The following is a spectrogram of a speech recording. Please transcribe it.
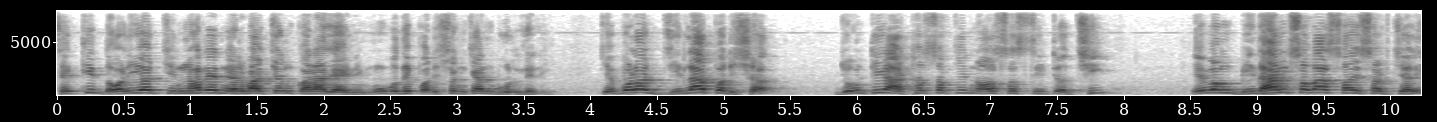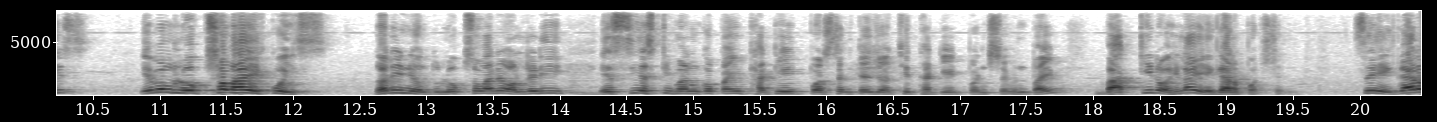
ସେଠି ଦଳୀୟ ଚିହ୍ନରେ ନିର୍ବାଚନ କରାଯାଏନି ମୁଁ ବୋଧେ ପରିସଂଖ୍ୟାନ ଭୁଲ ଦେଲି କେବଳ ଜିଲ୍ଲା ପରିଷଦ ଯେଉଁଠି ଆଠଶହ କି ନଅଶହ ସିଟ୍ ଅଛି ଏବଂ ବିଧାନସଭା ଶହେ ସଡ଼ଚାଳିଶ ଏବଂ ଲୋକସଭା ଏକୋଇଶ धरीनिंतु लोकसभा अलरेडी एससी एस टी मानक थर्टी एट परसेंटेज अच्छी thirty eight point seven five बाकी रहा एगार परसेंट से एगार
